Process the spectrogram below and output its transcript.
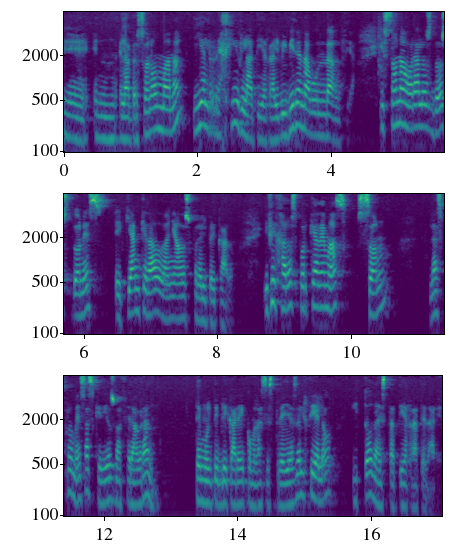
eh, en, la persona humana y el regir la tierra, el vivir en abundancia. Y son ahora los dos dones eh, que han quedado dañados por el pecado. Y fijaros porque además son las promesas que Dios va a hacer a Abraham. Te multiplicaré como las estrellas del cielo y toda esta tierra te daré.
